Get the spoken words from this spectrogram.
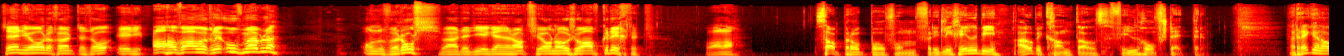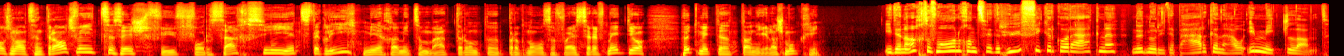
Zehn Jahre könnten so ihre AHV ein bisschen aufmöbeln. Und für uns werden die Generationen auch schon abgerichtet. Voilà. Das apropos vom Friedrich Hilby, auch bekannt als Phil Hofstetter. Regionaljournal Zentralschweiz, es ist 5 vor 6 Uhr, jetzt gleich. Wir kommen zum Wetter und der Prognose von SRF Meteo, heute mit Daniela Schmucki. In der Nacht auf morgen kommt es wieder häufiger regnen, nicht nur in den Bergen, auch im Mittelland.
